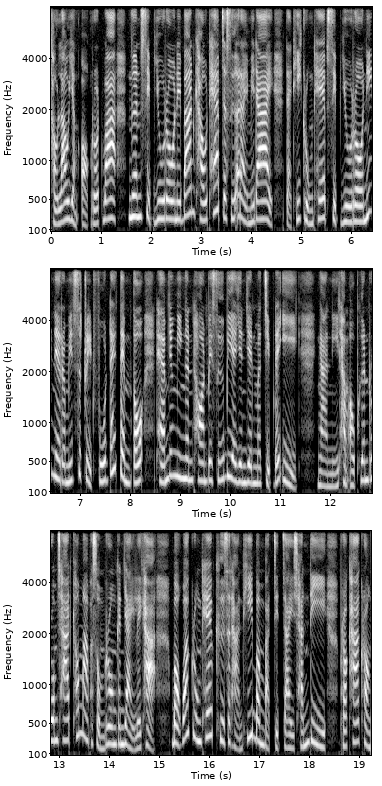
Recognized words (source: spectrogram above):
เขาเล่าอย่างออกรถว่าเงิน 10 ยูโรในบ้านเขาแทบจะซื้ออะไรไม่ได้ แต่ที่กรุงเทพ 10 ยูโรนี่เนรมิตสตรีทฟู้ดได้เต็มโต๊ะ แถมยังมีเงินทอนไปซื้อเบียร์เย็นๆมาจิบได้อีก งานนี้ทำเอาเพื่อนร่วมชาติเข้ามาผสมโรงกันใหญ่เลยค่ะ บอกว่ากรุงเทพคือสถานที่บำบัดจิตใจชั้นดีเพราะค่าครอง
